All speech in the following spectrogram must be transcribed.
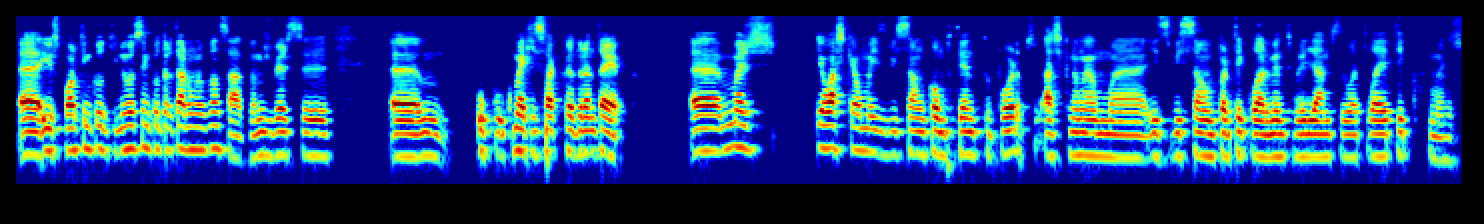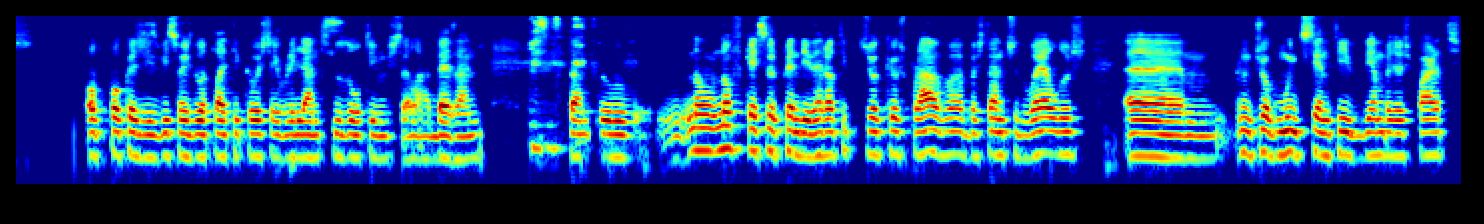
uh, e o Sporting continua sem contratar um avançado. Vamos ver se um, o, como é que isso vai correr durante a época. Uh, mas eu acho que é uma exibição competente do Porto, acho que não é uma exibição particularmente brilhante do Atlético, mas houve poucas exibições do Atlético que eu achei brilhantes nos últimos, sei lá, 10 anos. Portanto, não, não fiquei surpreendido. Era o tipo de jogo que eu esperava, bastantes duelos, um, jogo muito sentido de ambas as partes.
